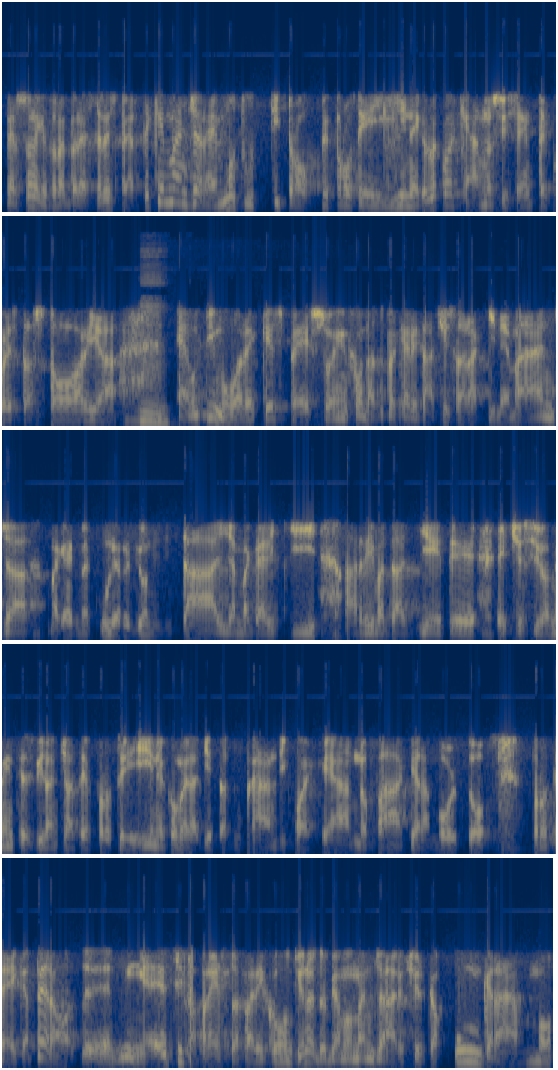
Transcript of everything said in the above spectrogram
persone che dovrebbero essere esperte che mangeremmo tutti troppe proteine. Da qualche anno si sente questa storia. Mm. È un timore che spesso è infondato. Per carità, ci sarà chi ne mangia, magari in alcune regioni d'Italia, magari chi arriva da diete eccessivamente sbilanciate in proteine, come la dieta Ducan di qualche anno fa, che era molto proteica. Però eh, si fa presto a fare i conti. Noi dobbiamo mangiare circa un grammo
